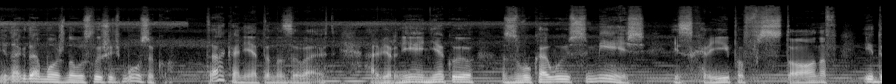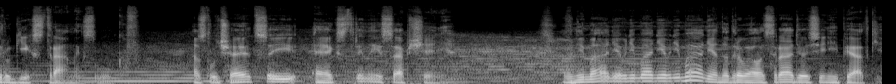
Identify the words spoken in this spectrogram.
Иногда можно услышать музыку, так они это называют, а вернее некую звуковую смесь из хрипов, стонов и других странных звуков. А случаются и экстренные сообщения. «Внимание, внимание, внимание!» — надрывалось радио «Синей пятки».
